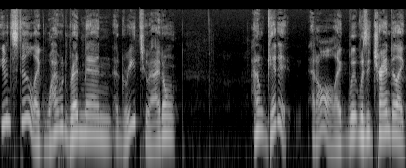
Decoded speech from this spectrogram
even still, like, why would Redman agree to it? I don't, I don't get it at all. Like, w- was he trying to like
